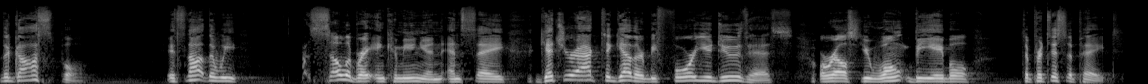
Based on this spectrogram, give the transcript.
the gospel. It's not that we celebrate in communion and say, get your act together before you do this, or else you won't be able to participate.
